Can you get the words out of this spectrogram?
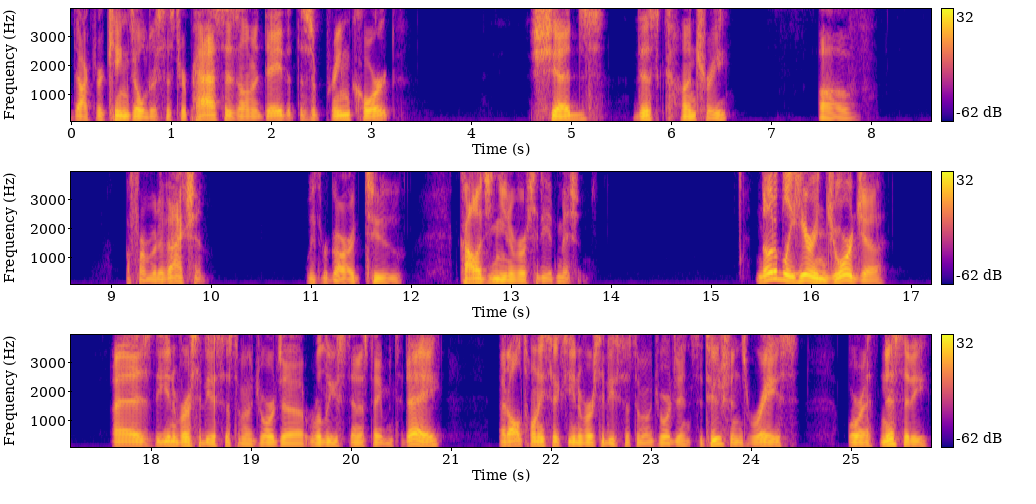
Dr. King's older sister passes on a day that the Supreme Court sheds this country of affirmative action with regard to college and university admissions. Notably, here in Georgia, as the University System of Georgia released in a statement today, at all 26 University System of Georgia institutions, race or ethnicity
